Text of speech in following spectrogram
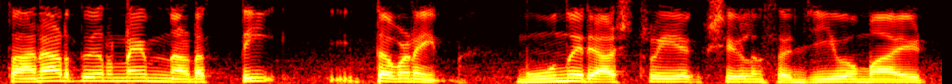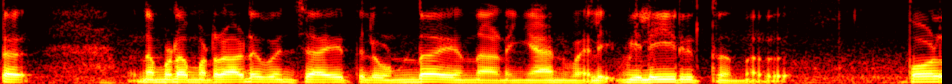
സ്ഥാനാർത്ഥി നിർണയം നടത്തി ഇത്തവണയും മൂന്ന് രാഷ്ട്രീയ കക്ഷികളും സജീവമായിട്ട് നമ്മുടെ മറാട് പഞ്ചായത്തിലുണ്ട് എന്നാണ് ഞാൻ വലി വിലയിരുത്തുന്നത്. അപ്പോൾ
